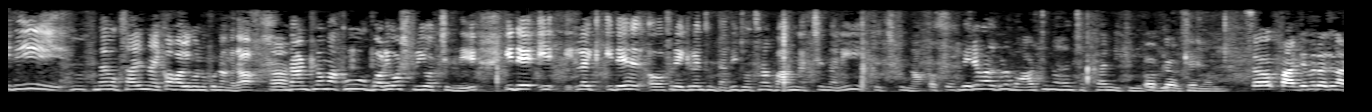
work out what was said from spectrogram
ఇది మేము ఒకసారి నైకా హాల్ కొనుక్కున్నాం కదా. దాంట్లో మాకు బాడీ వాష్ ఫ్రీ వచ్చింది. ఇదే లైక్ ఇదే ఫ్రేగ్రెన్స్ ఉంటుంది. జ్యోతి నాకు బాగా నచ్చిందని తెచ్చుకున్నా. వేరే వాళ్ళు కూడా వాడుతున్నారని చెప్పాను నీకు ఓకే ఓకే. సో పాడ్యమి రోజు నా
